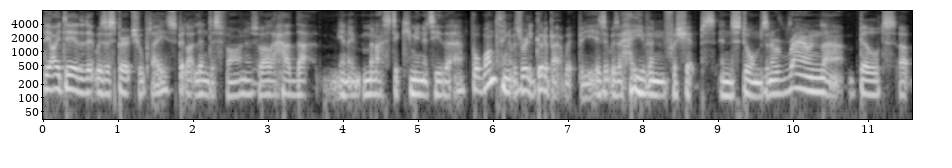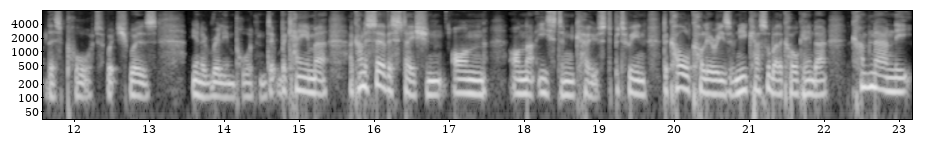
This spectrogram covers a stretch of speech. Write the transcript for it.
The idea that it was a spiritual place, a bit like Lindisfarne as well, it had that you know monastic community there. But one thing that was really good about Whitby is it was a haven for ships in storms, and around that built up this port, which was you know really important. It became a, a kind of service station on on that eastern coast between the coal collieries of Newcastle, where the coal came down, come down the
